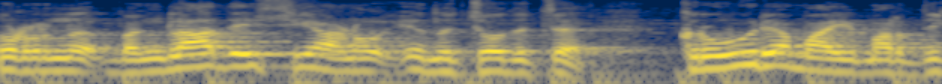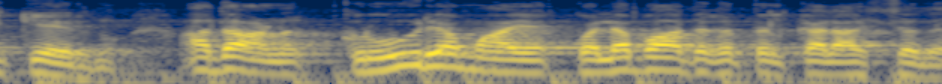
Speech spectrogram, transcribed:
തുടർന്ന് ബംഗ്ലാദേശിയാണോ എന്ന് ചോദിച്ച് ക്രൂരമായി മർദ്ദിക്കുകയായിരുന്നു. അതാണ് ക്രൂരമായ കൊലപാതകത്തിൽ കലാശിച്ചത്.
